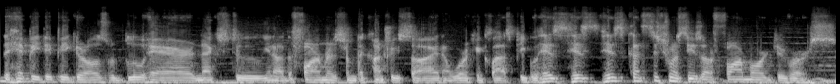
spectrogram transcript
the hippy dippy girls with blue hair next to you know the farmers from the countryside and working class people. His his his constituencies are far more diverse.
